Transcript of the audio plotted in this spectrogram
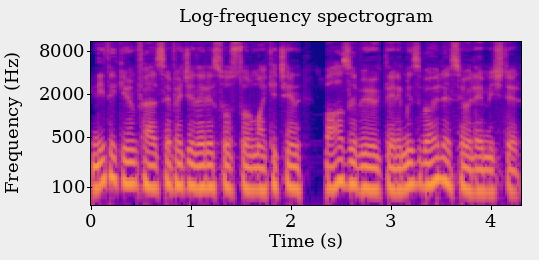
Nitekim felsefecileri susturmak için bazı büyüklerimiz böyle söylemiştir.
